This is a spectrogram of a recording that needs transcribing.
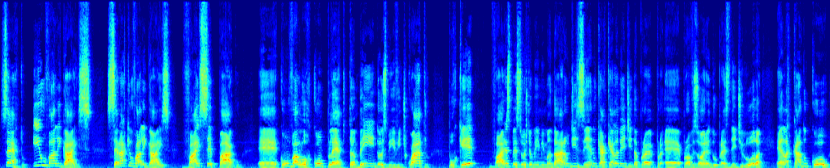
certo? E o Vale Gás? Será que o Vale Gás vai ser pago é, com o valor completo também em 2024, porque várias pessoas também me mandaram dizendo que aquela medida é, provisória do presidente Lula, ela caducou,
